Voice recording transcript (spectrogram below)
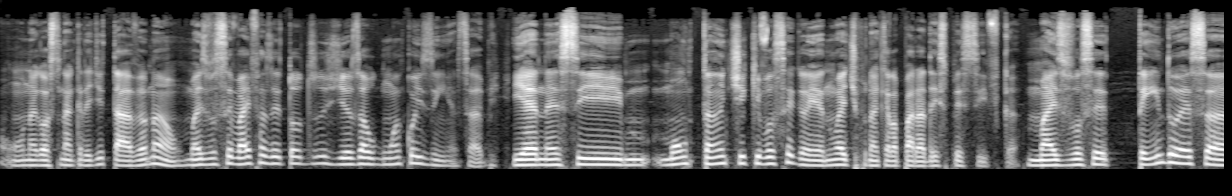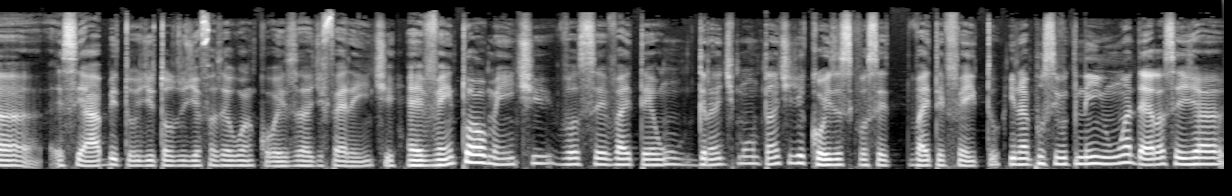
um negócio inacreditável, não, mas você vai fazer todos os dias alguma coisinha, sabe? E é nesse montante que você ganha, não é tipo naquela parada específica, mas você tendo essa, esse hábito de todo dia fazer alguma coisa diferente, eventualmente você vai ter um grande montante de coisas que você vai ter feito e não é possível que nenhuma delas seja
